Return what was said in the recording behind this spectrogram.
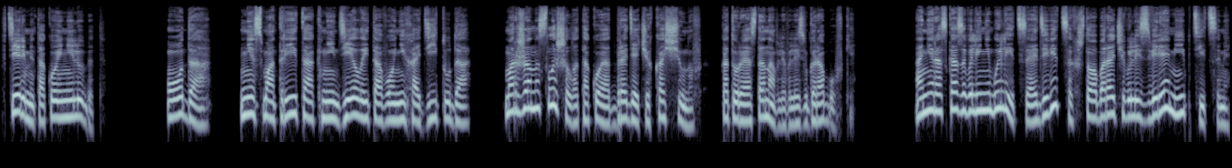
«В тереме такое не любят». «О, да. Не смотри так, не делай того, не ходи туда. Маржана слышала такое от бродячих кощунов, которые останавливались в Горобовке. Они рассказывали небылицы о девицах, что оборачивались зверями и птицами,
